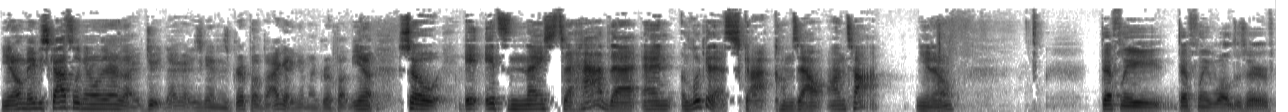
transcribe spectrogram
You know, maybe Scott's looking over there and like, dude, that guy's getting his grip up. I got to get my grip up. You know, so it, it's nice to have that. And look at that, Scott comes out on top. You know, definitely definitely well deserved.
